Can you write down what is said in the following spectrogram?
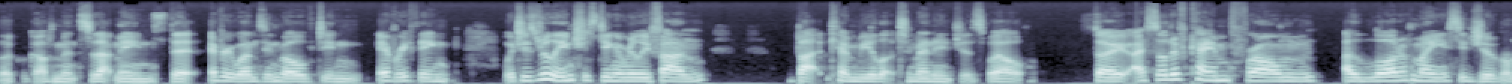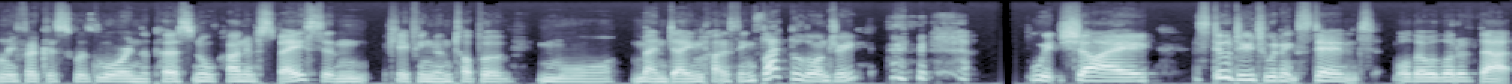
local government. So that means that everyone's involved in everything, which is really interesting and really fun, but can be a lot to manage as well. So I sort of came from a lot of my usage of OmniFocus was more in the personal kind of space and keeping on top of more mundane kind of things like the laundry, which I still do to an extent, although a lot of that,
